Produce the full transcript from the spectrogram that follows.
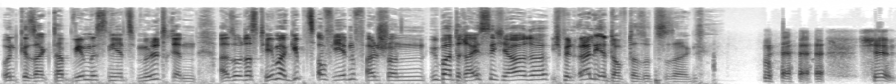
und gesagt habe, wir müssen jetzt Müll trennen. Also das Thema gibt's auf jeden Fall schon über 30 Jahre. Ich bin Early Adopter sozusagen. Schön.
